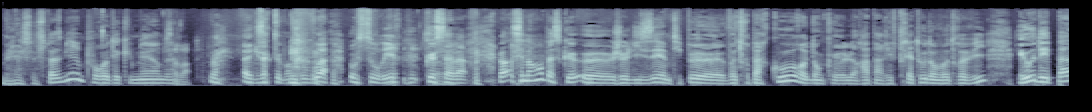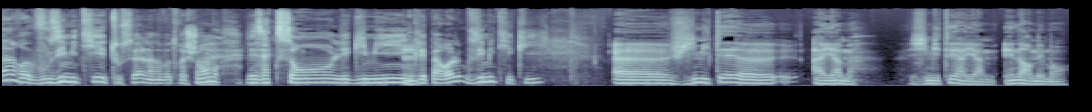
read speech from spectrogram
Mais là, ça se passe bien pour eux, t'es qu'une merde. Ça va. Exactement, je vous vois au sourire que ça, va. Alors c'est marrant parce que euh, je lisais un petit peu euh, votre parcours, donc euh, le rap arrive très tôt dans votre vie, et au départ vous imitiez tout seul hein, dans votre chambre les accents, les gimmicks, Mm. les paroles. Vous imitiez qui? J'imitais Ayam. J'imitais Ayam énormément.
